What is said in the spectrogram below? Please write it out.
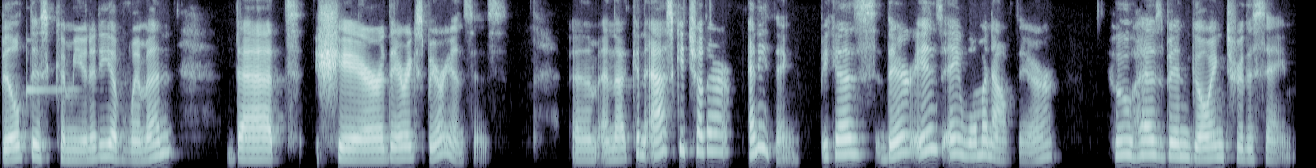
build this community of women that share their experiences um, and that can ask each other anything because there is a woman out there who has been going through the same.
